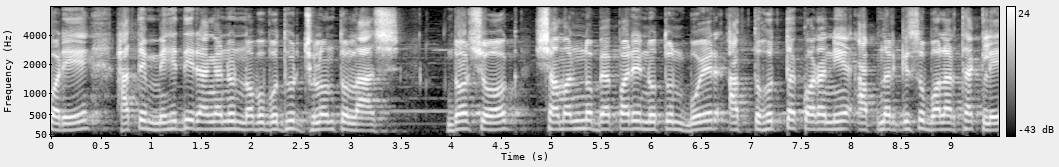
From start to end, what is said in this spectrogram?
করে, হাতে মেহেদি রাঙানো নববধূর ঝুলন্ত লাশ। দর্শক, সামান্য ব্যাপারে নতুন বইয়ের আত্মহত্যা করা নিয়ে আপনার কিছু বলার থাকলে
